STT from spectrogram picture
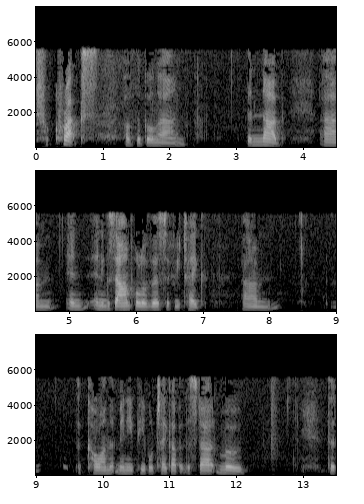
tr- crux of the gongan, the nub. Um, and an example of this, if we take um, koan that many people take up at the start, mu, the,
